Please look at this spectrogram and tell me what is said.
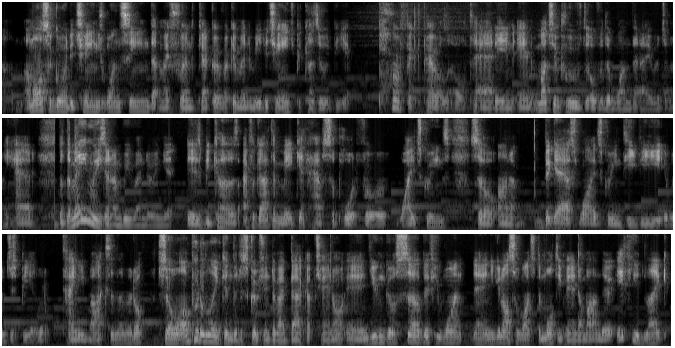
Um, I'm also going to change one scene that my friend Kecker recommended me to change because it would be perfect parallel to add in and much improved over the one that I originally had. But the main reason I'm re-rendering it is because I forgot to make it have support for widescreens. So on a big ass widescreen TV, it would just be a little tiny box in the middle. So I'll put a link in the description to my backup channel and you can go sub if you want and you can also watch the multi-fandom on there if you'd like.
